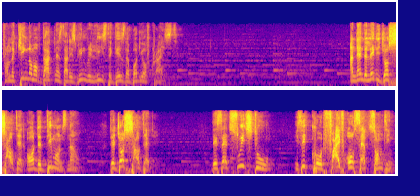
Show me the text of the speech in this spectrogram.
from the kingdom of darkness that is being released against the body of Christ. And then the lady just shouted, or the demons now, they just shouted. They said, switch to, is it code 507 something?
